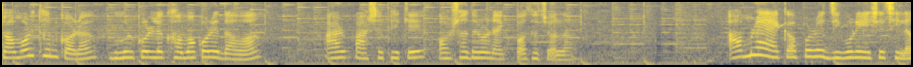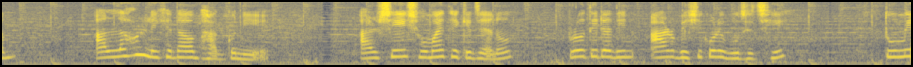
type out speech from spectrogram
সমর্থন করা, ভুল করলে ক্ষমা করে দেওয়া, আর পাশে থেকে অসাধারণ এক পথে চলা। আমরা একে অপরের জীবনে এসেছিলাম আল্লাহর লিখে দেওয়া ভাগ্য নিয়ে। আর সেই সময় থেকে যেন প্রতিটা দিন আর বেশি করে বুঝেছি, তুমি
